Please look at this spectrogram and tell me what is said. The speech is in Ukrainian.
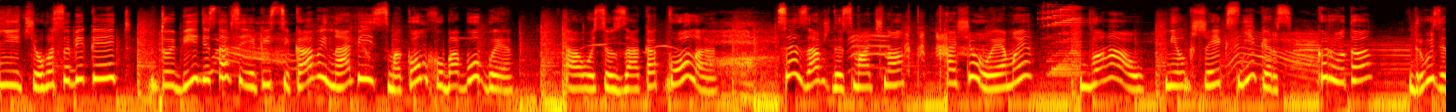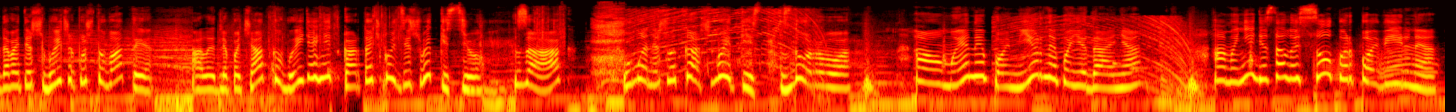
Нічого собі, Кейт. Тобі дістався якийсь цікавий напій з смаком хуба-буби. А ось у зака кола. Це завжди смачно. А що у Еми? Вау! Мілкшейк Снікерс. Круто! Друзі, давайте швидше куштувати. Але для початку витягніть карточку зі швидкістю. Зак. У мене швидка швидкість. Здорово. А у мене помірне поїдання. А мені дісталось супер повільне.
